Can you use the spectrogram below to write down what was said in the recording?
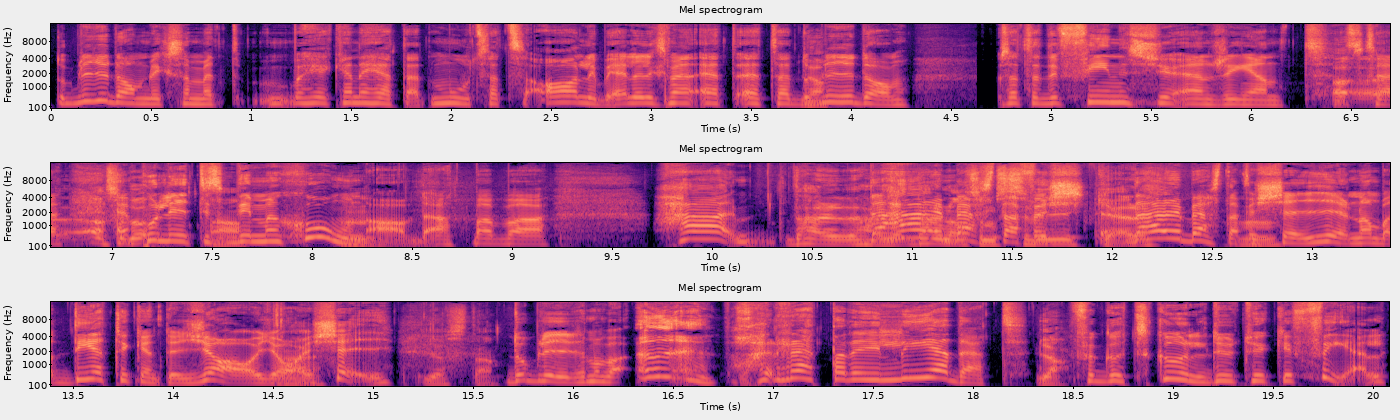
Då blir ju de liksom ett, vad kan det heta, ett motsatsalibi. Eller liksom ett, ett, ett, då Ja. blir de, så att det finns ju en rent, här, alltså en då- politisk ja. dimension av det. Att bara, bara här, Det här, det här, det här, är, som bästa för, det här är bästa för tjejer. Någon bara, det tycker inte jag och jag Nej. är tjej. Just det. Då blir det man bara, "Ugh, rätta dig i ledet. Ja. För guds skull, du tycker fel.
